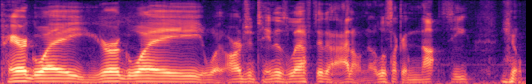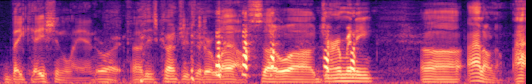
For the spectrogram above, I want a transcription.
Paraguay, Uruguay, what Argentina's left it. I don't know. It looks like a Nazi, you know, vacation land. Right. Uh, these countries that are left. So uh, Germany. Uh, I don't know. I,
